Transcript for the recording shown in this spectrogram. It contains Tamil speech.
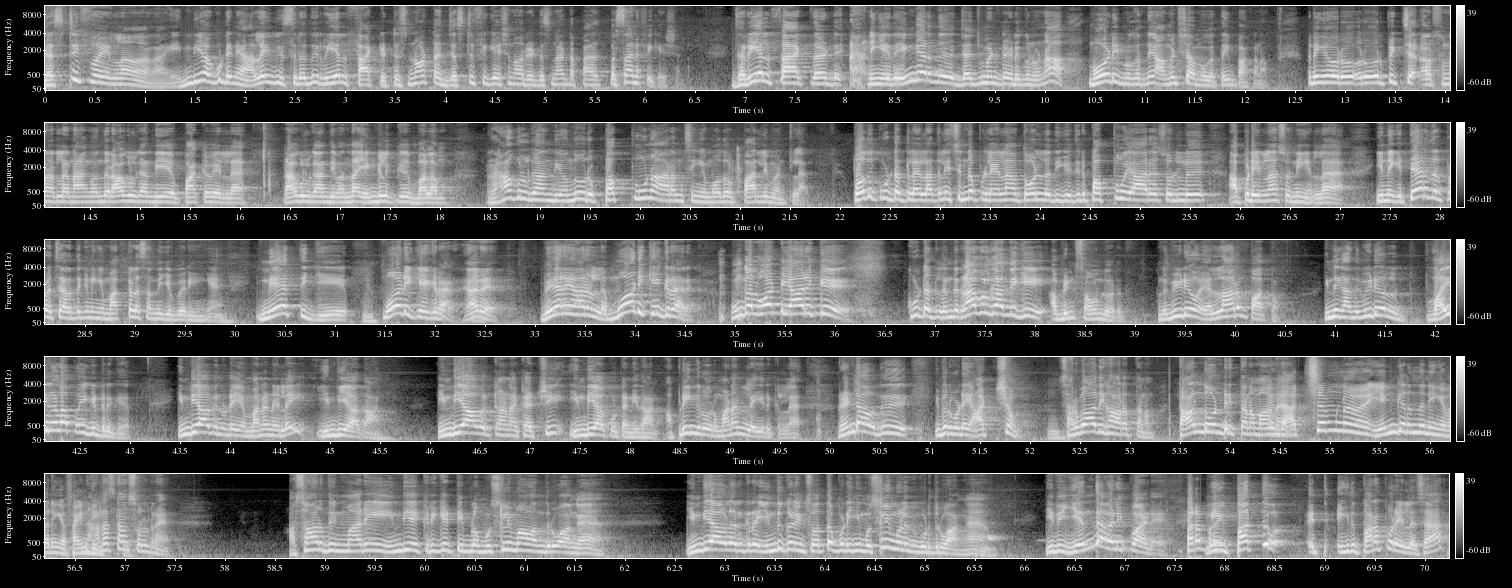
ஜஸ்டிஃபைலாம் இந்தியா கூட்டணி அலை வீசுறது real fact it is not a justification or it is not a personification it's real fact that நீங்கள் இது எங்கேருந்து ஜட்மெண்ட் எடுக்கணும்னா மோடி முகத்தையும் அமித்ஷா முகத்தையும் பார்க்கணும் இப்போ நீங்கள் ஒரு ஒரு ஒரு பிக்சர் அவர் சொன்னார்ல நாங்கள் வந்து ராகுல் காந்தியை பார்க்கவே இல்லை. ராகுல் காந்தி வந்தால் எங்களுக்கு பலம். ராகுல் காந்தி வந்து ஒரு பப்புன்னு ஆரம்பிச்சிங்க மொதல் பார்லிமெண்ட்டில் பொதுக்கூட்டத்தில் எல்லாத்துலேயும் சின்ன பிள்ளையெல்லாம் தோல் ஒதுக்கி வச்சுட்டு பப்பு யார்? சொல்லு. அப்படின்லாம் சொன்னீங்கல்ல. இன்னைக்கு தேர்தல் பிரச்சாரத்துக்கு நீங்கள் மக்களை சந்திக்க போயிருக்கீங்க. நேத்திக்கு மோடி கேட்குறாரு யாரு? வேற யாரும் இல்லை. மோடி கேட்குறாரு உங்கள் ஓட்டு யாருக்கு? கூட்டத்திலேருந்து ராகுல் காந்திக்கு அப்படின்னு சவுண்ட் வருது. அந்த வீடியோ எல்லாரும் பார்த்தோம். இன்னைக்கு அந்த வீடியோ வைரலாக போய்கிட்டு இருக்கு. இந்தியாவினுடைய மனநிலை இந்தியா தான் இந்தியாவிற்கான கட்சி இந்தியா கூட்டணி தான் அப்படிங்கிற ஒரு மனநிலை இருக்குல்ல. ரெண்டாவது இவருடைய அச்சம் சர்வாதிகாரத்தனம் தாந்தோன்றித்தனமான அச்சம்னு எங்க இருந்து நீங்க வரீங்க ஃபைண்டிங் அதைத்தான் சொல்றேன். அசாருதீன் மாதிரி இந்திய கிரிக்கெட் டீம்ல முஸ்லிமா வந்துருவாங்க. இந்தியாவுல இருக்கிற இந்துக்களின் சொத்தை பிடிங்கி முஸ்லிம்களுக்கு கொடுத்துருவாங்க. இது எந்த வெளிப்பாடு? பத்து இது பரப்புரை இல்ல சார்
